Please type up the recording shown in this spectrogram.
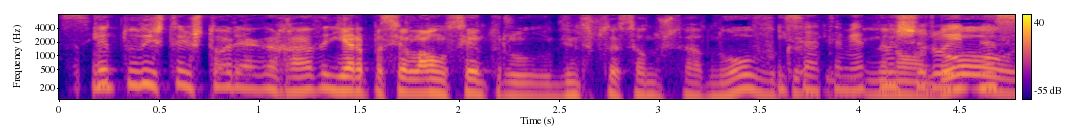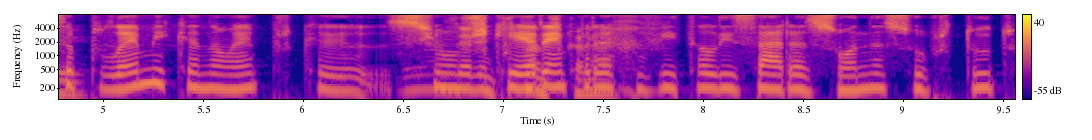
sim. tudo isto tem história agarrada e era para ser lá um centro de interpretação do Estado Novo. Exatamente, mas gerou imensa polémica, não é? Porque se uns querem para revitalizar a zona, sobretudo,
